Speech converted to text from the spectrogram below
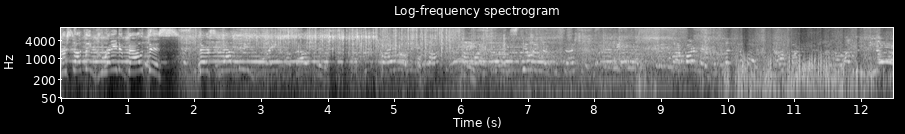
There's nothing great about this. There's nothing great about this. You're violently assaulting someone and stealing their possessions. My partner, just let go of it. Right here.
